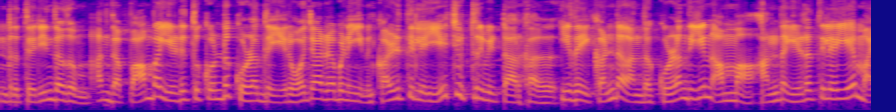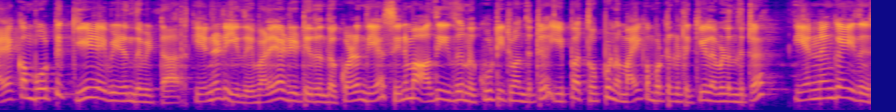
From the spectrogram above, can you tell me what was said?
என்று தெரிந்ததும் அந்த பாம்பை எடுத்துக்கொண்டு குழந்தை ரோஜாரமணியின் கழுத்திலேயே சுற்றிவிட்டார்கள். இதை கண்டு அந்த குழந்தையின் அம்மா அந்த இடத்திலேயே மயக்கம் போட்டு கீழே விழுந்து விட்டார். என்னடி இது? விளையாடிட்டு இருந்த குழந்தைய சினிமா அது இதுன்னு கூட்டிட்டு வந்துட்டு இப்ப தொப்புன்னு மயக்கம் போட்டுக்கிட்டு கீழே விழுந்துட்டு? என்னங்க இது?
